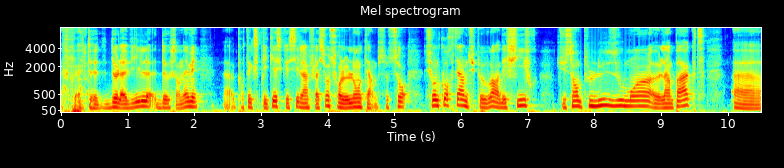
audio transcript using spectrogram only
de, la ville, de où c'en est, mais euh, pour t'expliquer ce que c'est l'inflation sur le long terme. Sur, sur, le court terme, tu peux voir des chiffres, tu sens plus ou moins euh, l'impact, euh,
